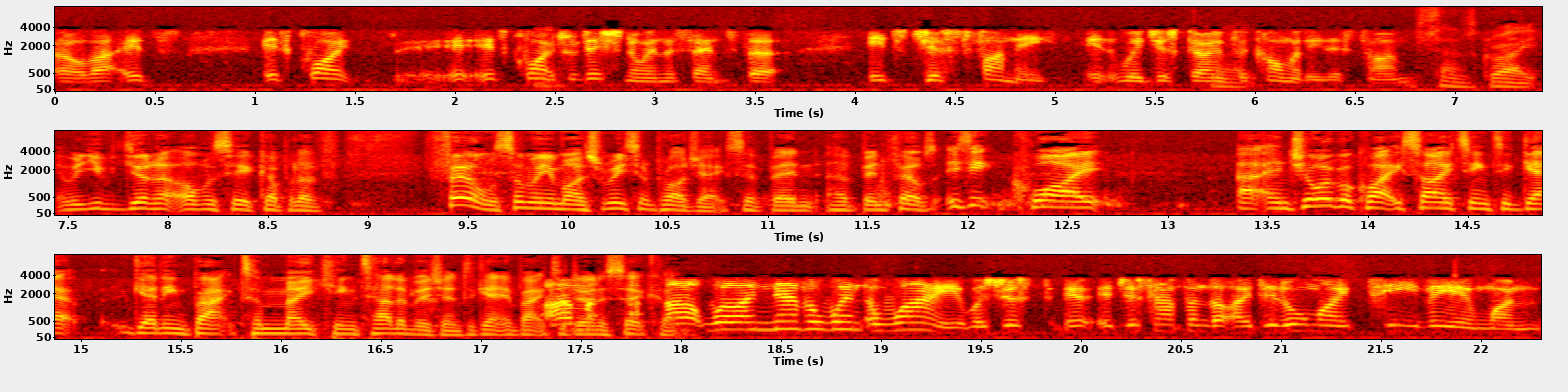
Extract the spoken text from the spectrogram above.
all that, it's it's quite it's quite traditional in the sense that it's just funny. It, we're just going for comedy this time. Sounds great. I mean, you've done obviously a couple of films. Some of your most recent projects have been have been films. Is it quite uh, enjoyable, quite exciting to get getting back to making television, to getting back to Um, doing a sitcom? Uh, well, I never went away. It was just it, it just happened that I did all my TV in one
